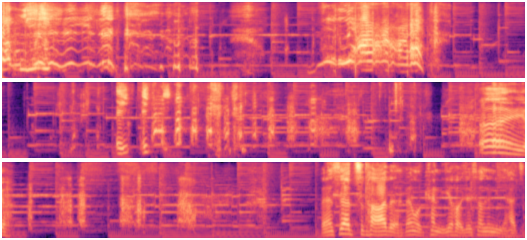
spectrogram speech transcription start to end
张一，哇！哎哎哎！哎呀，本来是要吃它的，但我看你好像像个女孩子，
